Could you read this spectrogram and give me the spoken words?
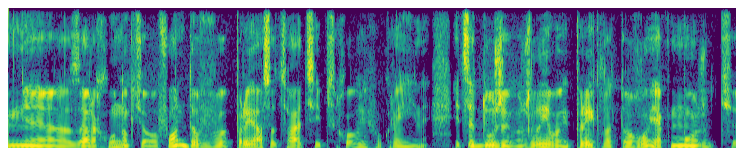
е, за рахунок цього фонду в при Асоціації психологів України. І це дуже важливий приклад того, як можуть е,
